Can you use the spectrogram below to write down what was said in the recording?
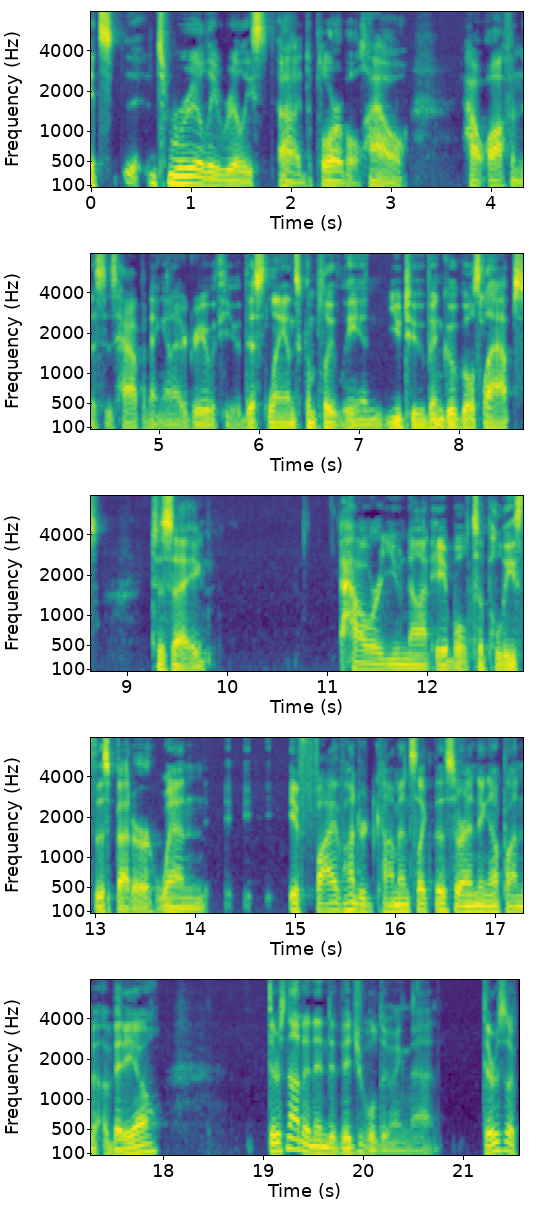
it's it's really really uh, deplorable how how often this is happening. And I agree with you. This lands completely in YouTube and Google's laps to say how are you not able to police this better when if 500 comments like this are ending up on a video there's not an individual doing that there's a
